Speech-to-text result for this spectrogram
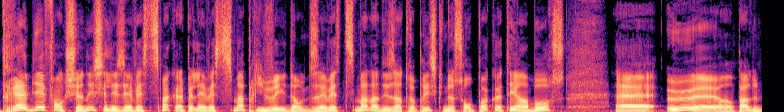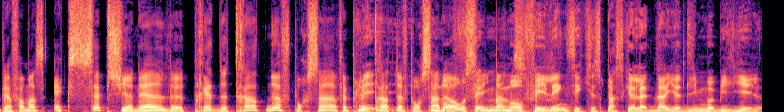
très bien fonctionné, c'est les investissements qu'on appelle l'investissement privé, donc des investissements dans des entreprises qui ne sont pas cotées en bourse. Euh, eux, on parle d'une performance exceptionnelle de près de 39 en fait plus Mais de 39 de hausse, c'est immense. Mon feeling, c'est que c'est parce que là-dedans, il y a de l'immobilier. là.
